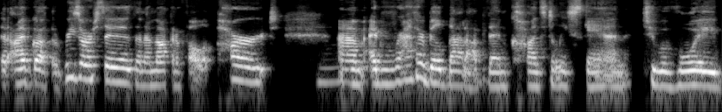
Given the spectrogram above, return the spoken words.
that i've got the resources and i'm not going to fall apart. Mm-hmm. um, i'd rather build that up than constantly scan to avoid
